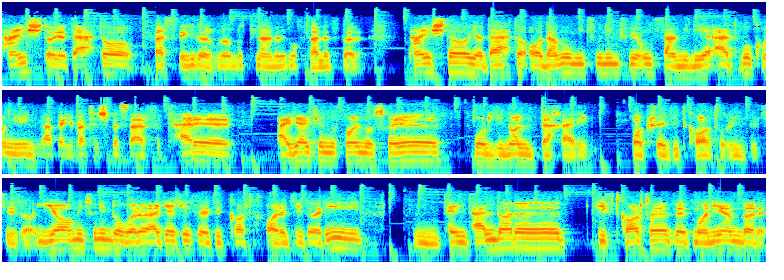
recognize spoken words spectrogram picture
پنج تا یا ده تا بستگی داره اونم با پلنر مختلف داره. پنج تا یا ده تا آدم رو می‌تونین توی اون فامیلی add بکنین و قیمتش به صرفه تره. اگر که می‌خواین نسخه اورجینال بخرید با credit card و اینجور چیزا. یا می‌تونین دوباره اگر که credit card خارجی دارین PayPal داره gift card WebMoney هم داره.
